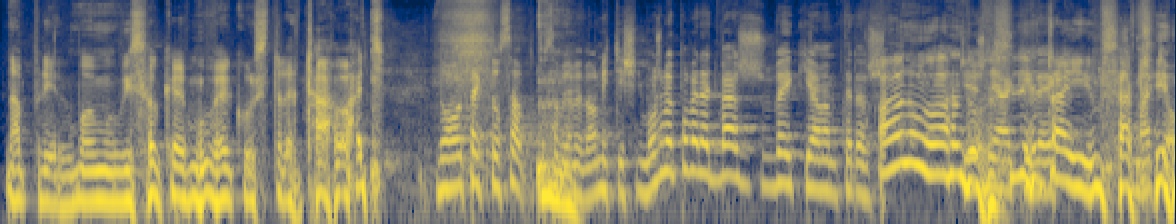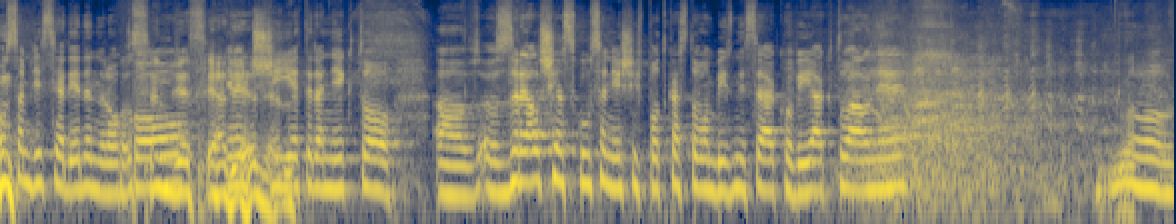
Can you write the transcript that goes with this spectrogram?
napriek môjmu vysokému veku stretávať. No, tak to sa, to sa budeme veľmi tešiť. Môžeme povedať váš vek? Ja mám teraz Áno, áno, tiež nejaký vek. sa Máte tým. 81 rokov. 81. Neviem, či je teda niekto uh, zrelší a skúsenejší v podcastovom biznise ako vy aktuálne. No,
